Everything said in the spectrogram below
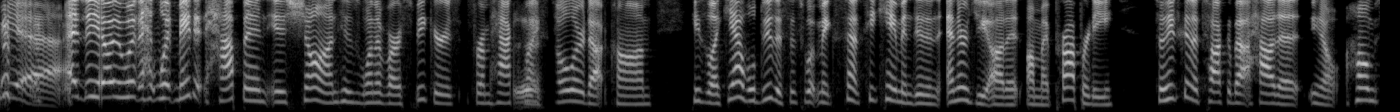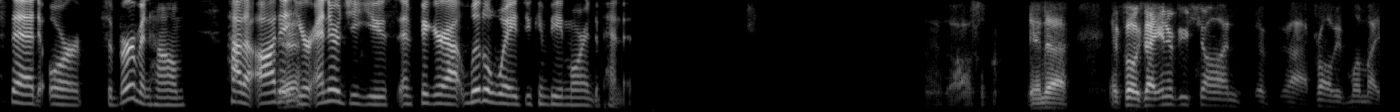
yeah, and you know what? What made it happen is Sean, who's one of our speakers from HackMySolar.com. He's like, "Yeah, we'll do this. This is what makes sense." He came and did an energy audit on my property, so he's going to talk about how to, you know, homestead or suburban home, how to audit yeah. your energy use and figure out little ways you can be more independent. That's awesome. And uh and folks, I interviewed Sean uh, probably one of my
